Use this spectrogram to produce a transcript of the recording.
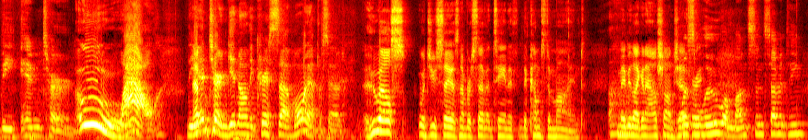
the intern. Ooh! Wow. The intern getting on the Chris uh, Mullin episode. Who else would you say is number 17 if that comes to mind? Maybe like an Alshon Was Lou a Munson 17?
